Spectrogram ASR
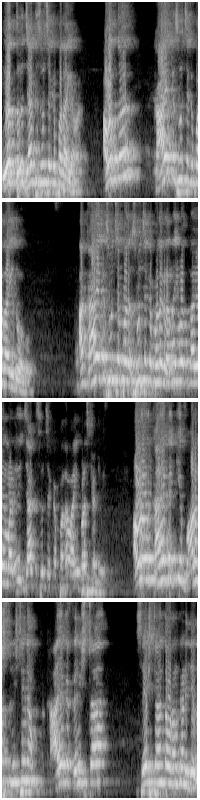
ಇವತ್ತು ಜಾತಿ ಸೂಚಕ ಪದ ಆಗ್ಯಾವ. ಅವತ್ತು ಕಾಯಕ ಸೂಚಕ ಪದ ಆಗಿದ್ವು. ಅವು ಆ ಕಾಯಕ ಸೂಚಕ ಪದ, ಸೂಚಕ ಪದಗಳನ್ನ ಇವತ್ತು ನಾವೇನ್ ಮಾಡಿದ್ವಿ? ಜಾತಿ ಸೂಚಕ ಪದವಾಗಿ ಬಳಸ್ಕೊಂಡಿವಿ. ಅವ್ರವ್ರ ಕಾಯಕಕ್ಕೆ ಬಹಳಷ್ಟು ನಿಷ್ಠೆನ ಕಾಯಕ ಕನಿಷ್ಠ, ಶ್ರೇಷ್ಠ ಅಂತ ಅವ್ರು ಅನ್ಕೊಂಡಿದ್ದಿಲ್ಲ.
